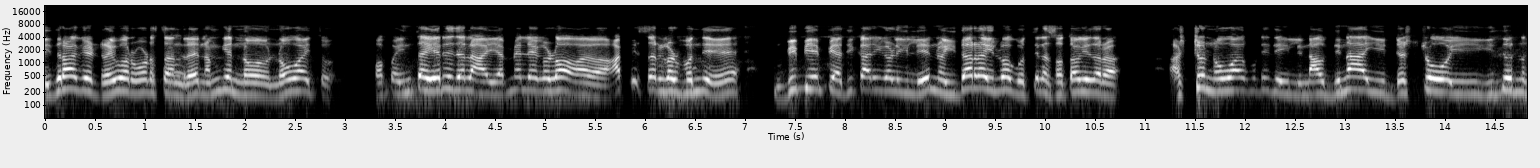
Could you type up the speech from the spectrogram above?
ಇದ್ರಾಗೆ ಡ್ರೈವರ್ ಓಡಿಸ್ತಾ ಅಂದ್ರೆ ನಮ್ಗೆ ನೋ ನೋವಾಯ್ತು. ಪಾಪ ಇಂಥ ಏರಿಯಾದಲ್ಲ ಆ ಎಂ ಎಲ್ ಎಗಳು ಆಫೀಸರ್ಗಳು ಬಂದು ಬಿ ಬಿ ಎಂ ಪಿ ಅಧಿಕಾರಿಗಳು ಇಲ್ಲಿ ಏನು ಇದಾರ ಇಲ್ವೋ ಗೊತ್ತಿಲ್ಲ ಸತ್ತೋಗಿದಾರ. ಅಷ್ಟು ನೋವಾಗ್ಬಿಟ್ಟಿದೆ ಇಲ್ಲಿ. ನಾವು ದಿನ ಈ ಡಸ್ಟ್ ಈ ಇದನ್ನ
